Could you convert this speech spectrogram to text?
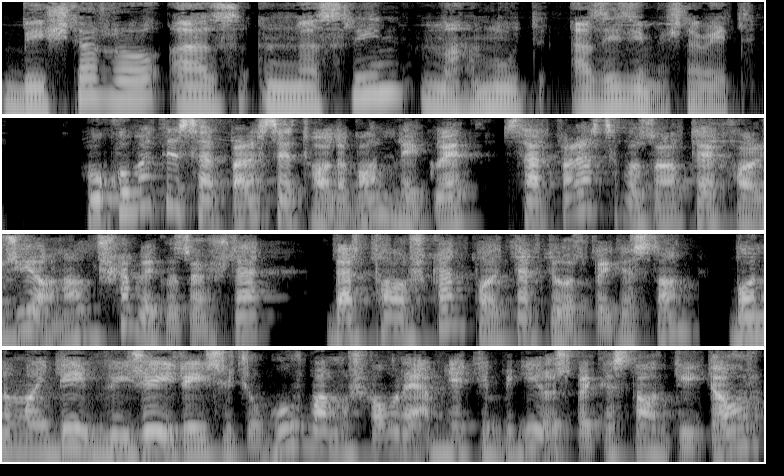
بیشتر را از نسرین محمود عزیزی مشنوید حکومت سرپرست طالبان می‌گوید سرپرست وزارت خارجه آنان شب گذشته در تاشکند پایتخت ازبکستان با نماینده ویژه رئیس جمهور و مشاور امنیت ملی ازبکستان دیدار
